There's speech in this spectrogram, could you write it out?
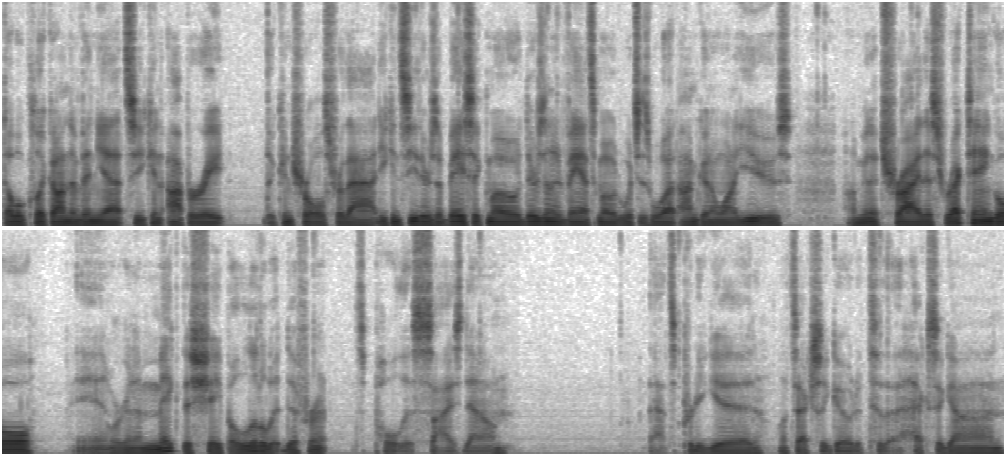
double click on the vignette so you can operate the controls for that. You can see there's a basic mode, there's an advanced mode, which is what I'm going to want to use. I'm going to try this rectangle and we're going to make the shape a little bit different. Let's pull this size down. That's pretty good. Let's actually go to, to the hexagon.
